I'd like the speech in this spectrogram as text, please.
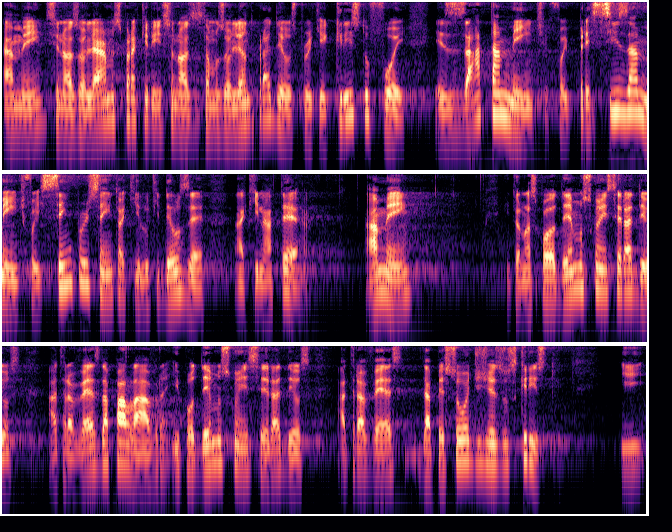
Amém? Se nós olharmos para Cristo, nós estamos olhando para Deus, porque Cristo foi exatamente, foi precisamente, foi 100% aquilo que Deus é aqui na terra. Amém? Então nós podemos conhecer a Deus através da palavra e podemos conhecer a Deus através da pessoa de Jesus Cristo. E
